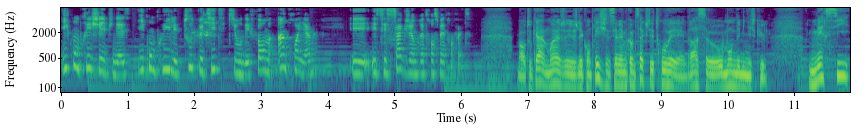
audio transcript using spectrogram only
y compris chez les punaises, y compris les toutes petites qui ont des formes incroyables. Et, c'est ça que j'aimerais transmettre en fait. Bah en tout cas, moi je, je l'ai compris, c'est même comme ça que je l'ai trouvé, grâce au monde des minuscules. Merci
